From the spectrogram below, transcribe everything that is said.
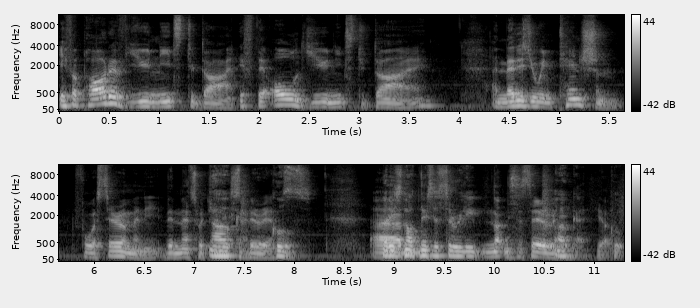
if a part of you needs to die, if the old you needs to die, and that is your intention for a ceremony, then that's what you Okay, experience. cool. but it's not Um, necessarily. not necessarily. Okay, Yeah. cool.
